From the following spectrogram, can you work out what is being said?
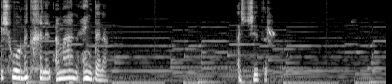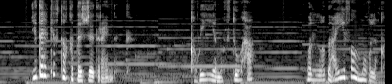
إيش هو مدخل الأمان عندنا؟ الجذر يا ترى كيف طاقة الجذر عندك؟ قوية مفتوحة ولا ضعيفة ومغلقة؟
